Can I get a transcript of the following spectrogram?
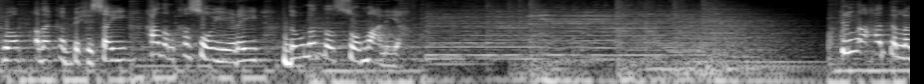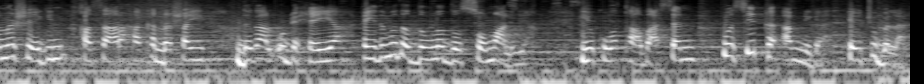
jawaab adag ka bixisay hadal ka soo yeedhay dowladda soomaaliya. Ilaa hadda lama sheegin khasaaraha ka dhashay dagaal u dhaxeeya ciidamada dowladda soomaaliya iyo kuwa taabacsan wasiirka amniga ee jubbaland.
